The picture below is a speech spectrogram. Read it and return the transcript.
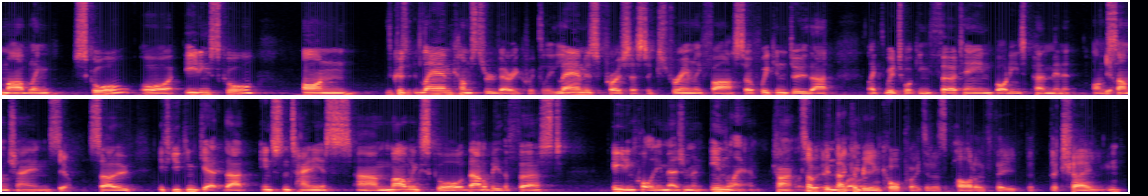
marbling score or eating score on because lamb comes through very quickly. Lamb is processed extremely fast. So if we can do that, like we're talking 13 bodies per minute on Yeah. some chains. Yeah. So if you can get that instantaneous um, marbling score, that'll be the first eating quality measurement in lamb currently. So that can be incorporated as part of the, the, the chain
